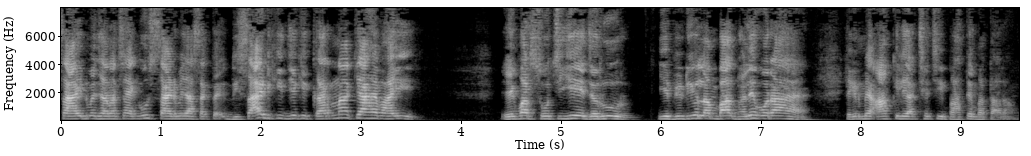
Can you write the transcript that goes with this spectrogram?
साइड में जाना चाहेंगे, उस साइड में जा सकते हैं। डिसाइड कीजिए कि करना क्या है भाई। एक बार सोचिए ज़रूर, ये वीडियो लंबा भले हो रहा है, लेकिन मैं आपके लिए अच्छी अच्छी बातें बता रहा हूँ।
